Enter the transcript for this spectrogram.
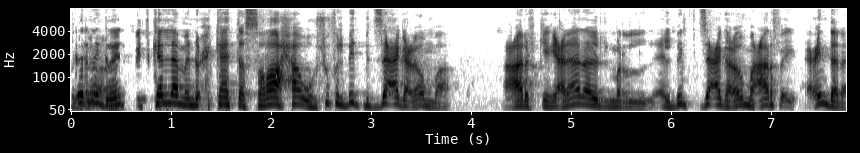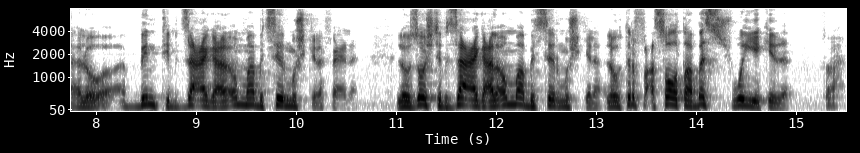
Turning Red بيتكلم إنه حكايه الصراحة وشوف البنت بتزعق على امها عارف كيف؟ يعني أنا المر... البنت بتزعق على امها عارف عندنا لو بنتي بتزعق على أمها بتصير مشكلة فعلا. لو زوجتي بتزعق على أمها بتصير مشكلة. لو ترفع صوتها بس شوية كذا صح.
